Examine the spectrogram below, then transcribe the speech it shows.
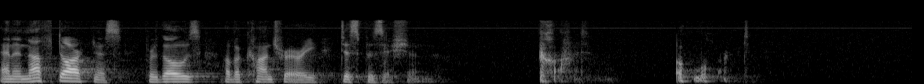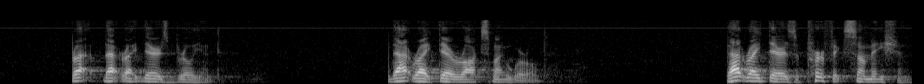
and enough darkness for those of a contrary disposition. God, oh Lord. That right there is brilliant. That right there rocks my world. That right there is a perfect summation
